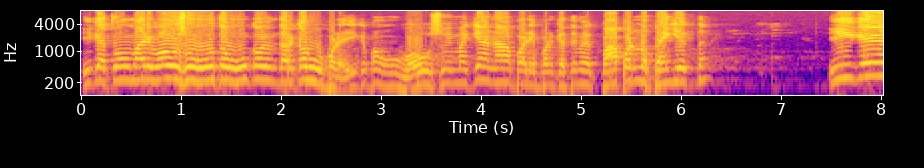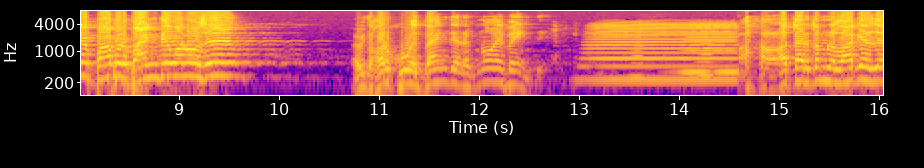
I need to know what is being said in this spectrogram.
ઈ કે તું મારી વહુ છું, હું તો હું કહું એમ તારે કરવું પડે. એ કે પણ હું વહુ છું, એમાં ક્યાં ના પાડી? પણ કે તમે પાપડ નો ભાંગી શકતા ઈ કે પાપડ ભાંગી દેવાનો છે. હવે તો હરખું હોય ભાંગી દે ને નો હોય ભાંગી દે. અત્યારે તમને લાગે છે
